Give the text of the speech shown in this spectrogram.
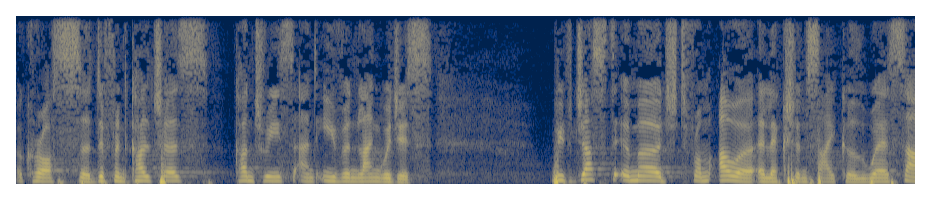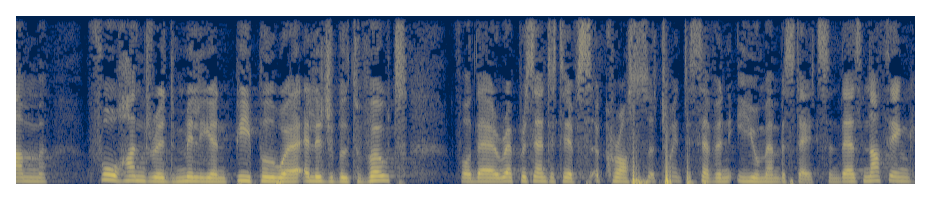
across uh, different cultures, countries and even languages. We've just emerged from our election cycle where some 400 million people were eligible to vote for their representatives across 27 EU member states. And there's nothing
